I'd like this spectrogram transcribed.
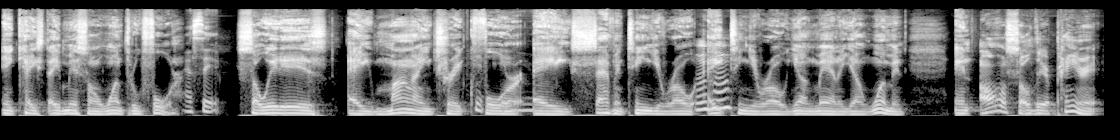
in case they miss on one through four. That's it. So it is a mind trick for a 17 year old, mm-hmm. 18 year old young man or young woman, and also their parent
